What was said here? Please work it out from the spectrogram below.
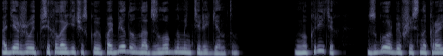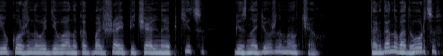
одерживает психологическую победу над злобным интеллигентом. Но критик, сгорбившись на краю кожаного дивана, как большая печальная птица, безнадежно молчал. Тогда Новодворцев,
